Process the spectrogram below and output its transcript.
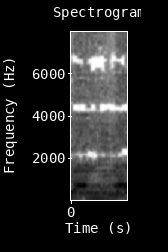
Buena energía.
